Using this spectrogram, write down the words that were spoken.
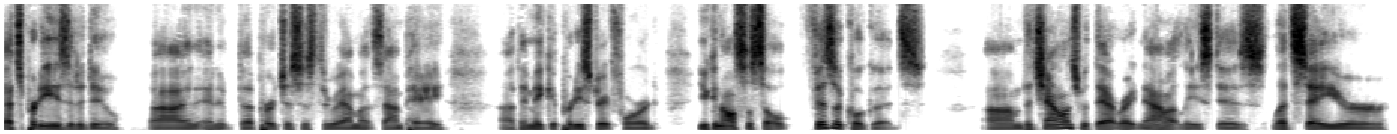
That's pretty easy to do, uh, and, and it- the purchase is through Amazon Pay. Uh, they make it pretty straightforward. You can also sell physical goods. Um, the challenge with that right now, at least, is let's say you're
